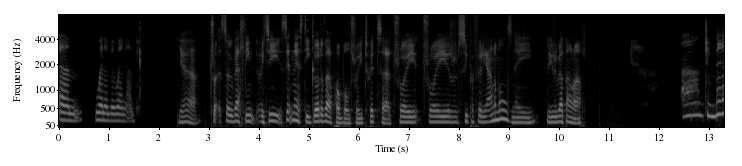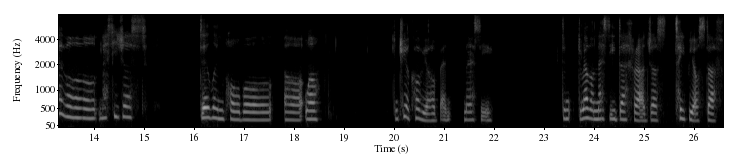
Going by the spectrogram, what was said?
um, wyneb i wyneb. Ie. Yeah. So felly, wyt ti, sut nes di gwrdd â pobl trwy Twitter? Trwy'r Trwy, Super Furry Animals neu, neu rhywbeth arall? Um, dwi'n meddwl, nes i just dilyn pobl, uh, well, dwi'n trio cofio ben nes i. Dwi'n meddwl nes i dechrau just teipio stuff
